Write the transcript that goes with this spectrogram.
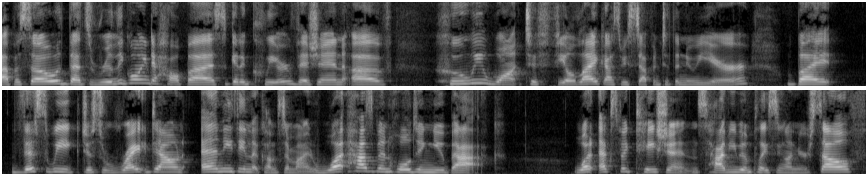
episode that's really going to help us get a clear vision of who we want to feel like as we step into the new year. But this week, just write down anything that comes to mind. What has been holding you back? What expectations have you been placing on yourself?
